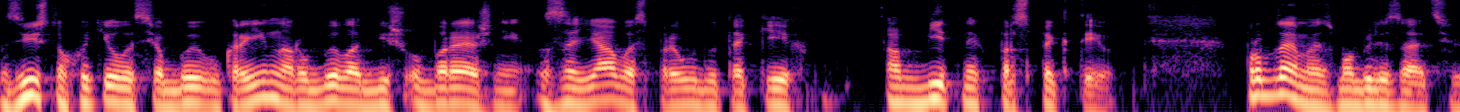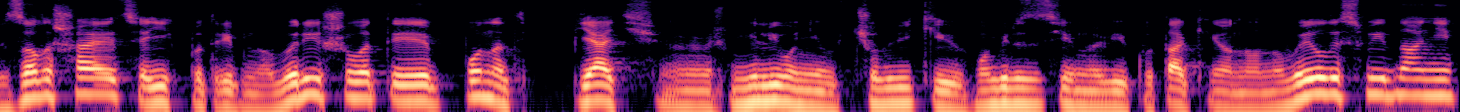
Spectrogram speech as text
звісно, хотілося б Україна робила більш обережні заяви з приводу таких амбітних перспектив. Проблеми з мобілізацією залишаються, їх потрібно вирішувати. Понад 5 е, мільйонів чоловіків мобілізаційного віку так і оновили свої дані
